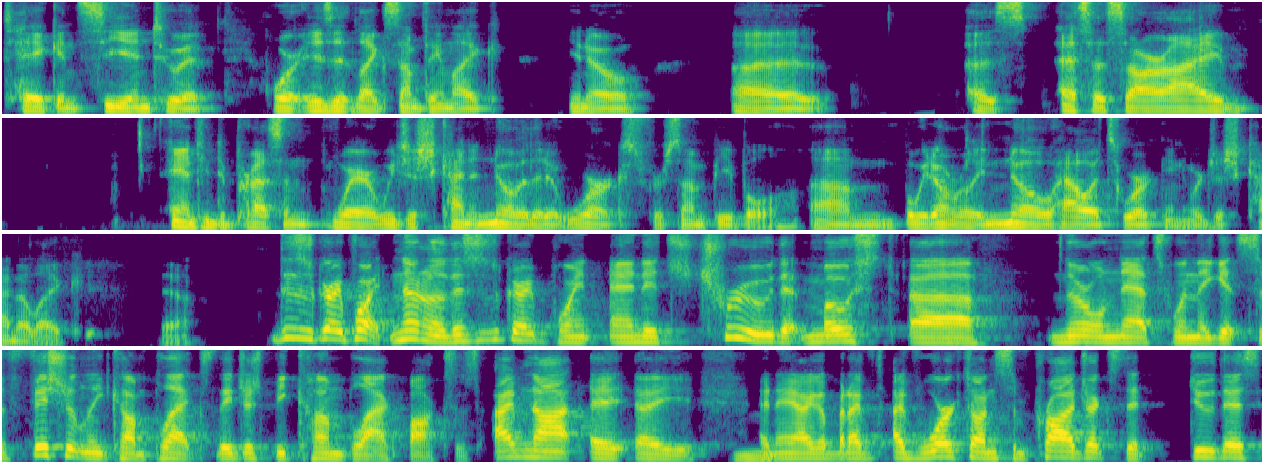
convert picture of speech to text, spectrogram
take and see into it, or is it like something like you know uh, a SSRI antidepressant where we just kind of know that it works for some people, um, but we don't really know how it's working. We're just kind of like, yeah. This is a great point. No, no, this is a great point, and it's true that most uh, neural nets, when they get sufficiently complex, they just become black boxes. I'm not a, a mm. an AI, but I've I've worked on some projects that do this,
